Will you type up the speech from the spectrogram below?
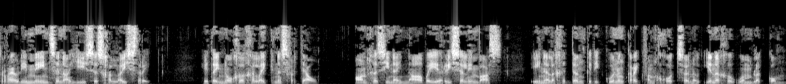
Terwyl die mense na Jesus geluister het, het hy nog 'n gelykenis vertel, aangesien hy naby Jerusalem was en hulle gedink het die koninkryk van God sou nou enige oomblik kom.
